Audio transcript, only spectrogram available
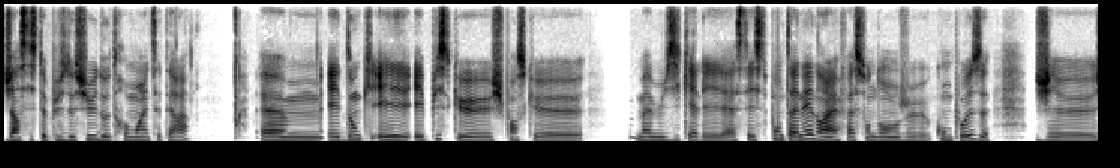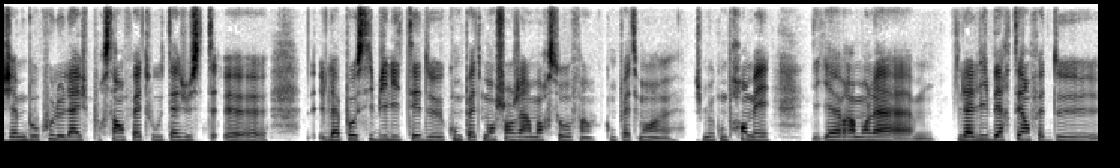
j'insiste plus dessus, d'autres moins, etc. Euh, et donc, et, puisque je pense que ma musique, elle est assez spontanée dans la façon dont je compose. J'aime beaucoup le live pour ça, en fait, où tu as juste euh, la possibilité de complètement changer un morceau. Enfin, complètement, euh, je me comprends, mais il y a vraiment la, liberté, en fait, de,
